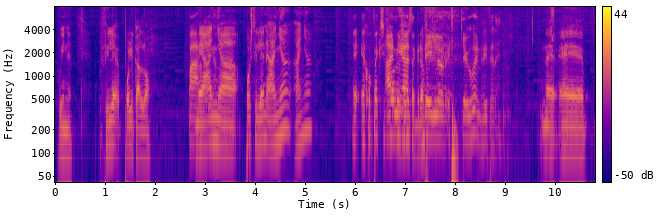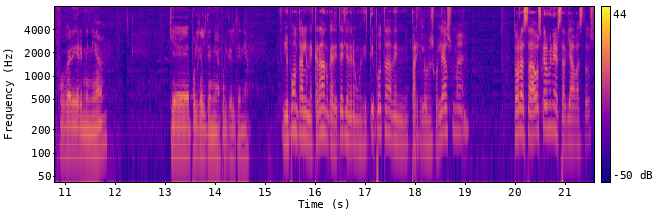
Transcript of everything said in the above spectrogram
που είναι. Φίλε, πολύ καλό. Πάρα με πολύ Άνια. Πώς τη λένε, Άνια, Άνια; Ε, έχω παίξει follow Άνια στο Instagram. Taylor. Κι εγώ εννοείται, ρε. Ναι, ε, φοβερή ερμηνεία. Και πολύ καλή ταινία, πολύ καλή ταινία. Λοιπόν, τα άλλα είναι Crown, κάτι τέτοια, δεν έχουμε δει τίποτα, δεν υπάρχει λόγος να σχολιάσουμε. Τώρα στα Oscar μην έρθεις αδιάβαστος.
